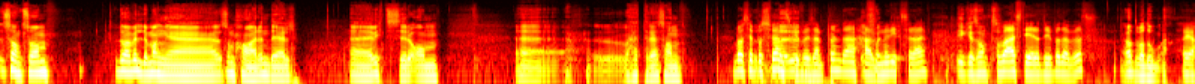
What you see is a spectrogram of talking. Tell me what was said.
sånn som Du har veldig mange som har en del eh, vitser om eh, Hva heter det? Sånn Bare se på svenske, for eksempel. Det er en haug med vitser der. Ikke sant? Og hva er stereotypet deres? At det var dum. Ja.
